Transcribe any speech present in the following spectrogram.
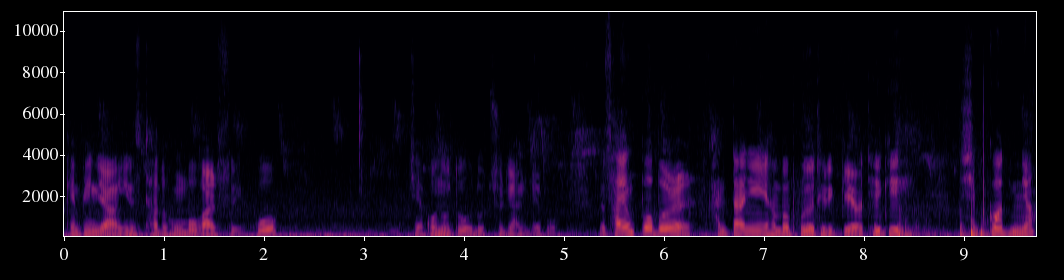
캠핑장 인스타도 홍보가 할 수 있고 제 번호도 노출이 안 되고. 사용법을 간단히 한번 보여드릴게요. 되게 쉽거든요?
